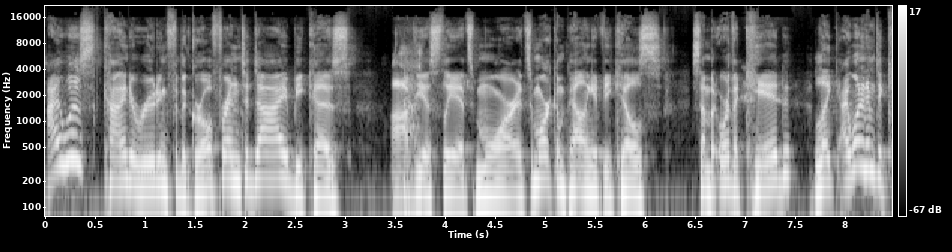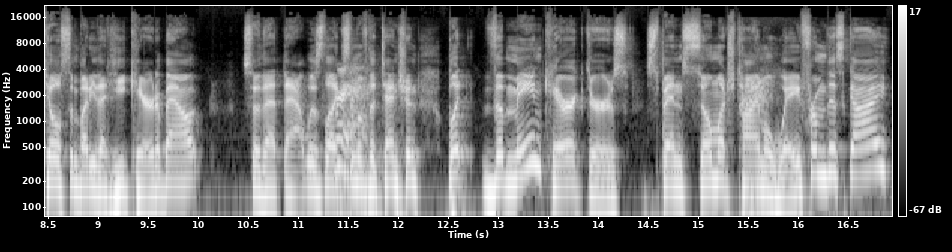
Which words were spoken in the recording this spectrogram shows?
I was kind of rooting for the girlfriend to die because obviously it's more it's more compelling if he kills somebody or the kid. Like I wanted him to kill somebody that he cared about so that that was like some of the tension. But the main characters spend so much time away from this guy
